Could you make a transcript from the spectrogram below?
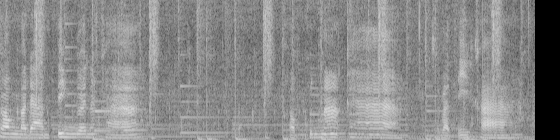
ช่องมาดามติ้งด้วยนะคะ ขอบคุณมากค่ะ สวัสดีค่ะ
